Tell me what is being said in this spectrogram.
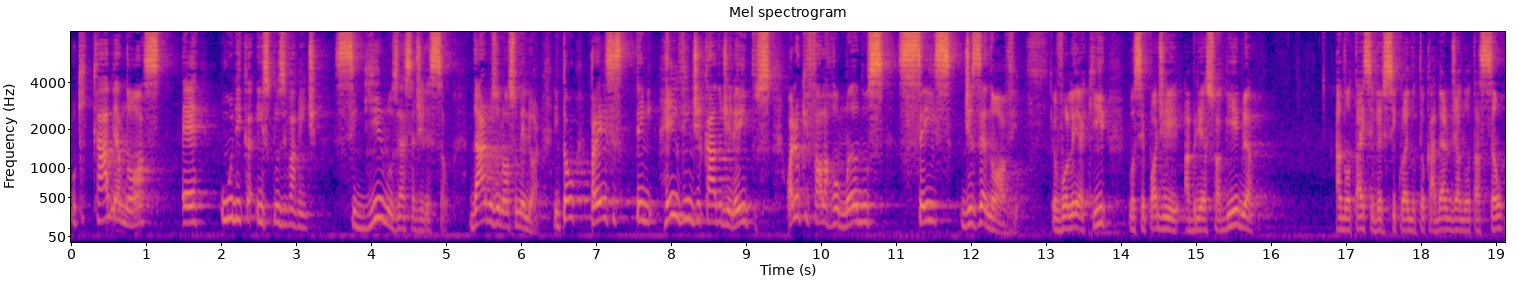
O que cabe a nós é única e exclusivamente seguirmos essa direção, darmos o nosso melhor. Então, para esses que têm reivindicado direitos, olha o que fala Romanos 6,19. Eu vou ler aqui, você pode abrir a sua Bíblia, anotar esse versículo aí no teu caderno de anotação,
